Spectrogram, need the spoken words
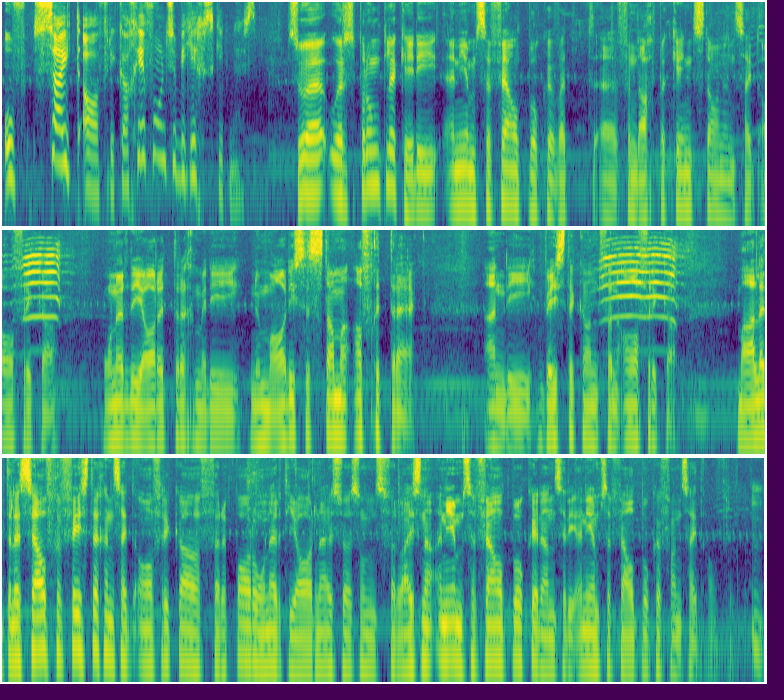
of Suid-Afrika? Gee vir ons 'n bietjie geskiedenis. So oorspronklik het die inheemse veldbokke wat uh, vandag bekend staan in Suid-Afrika honderde jare terug met die nomadiese stamme afgetrek aan die weste kant van Afrika. Maar hulle het hulle self gevestig in Suid-Afrika vir 'n paar honderd jaar nou, soos ons verwys na inheemse veldbokke, dan sit die inheemse veldbokke van Suid-Afrika. Mm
